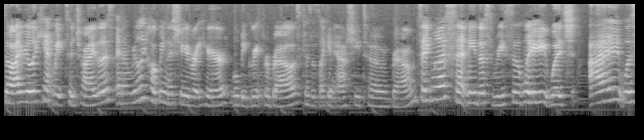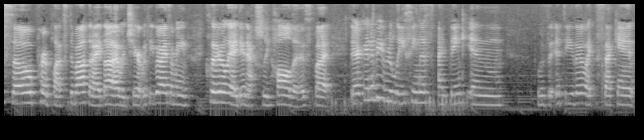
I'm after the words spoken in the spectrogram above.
So I really can't wait to try this and I'm really hoping this shade right here will be great for brows because it's like an ashy tone brown. Sigma sent me this recently which I was so perplexed about that I thought I would share it with you guys. I mean clearly I didn't actually haul this but they're going to be releasing this I think in was it, it's either like second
